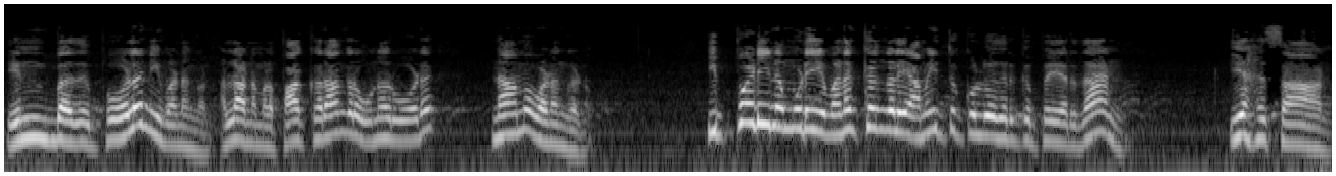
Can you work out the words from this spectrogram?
என்பது போல நீ வணங்கணும். அல்லாஹ் நம்மளை பார்க்கறாங்கிற உணர்வோட நாம வணங்கணும். இப்படி நம்முடைய வணக்கங்களை அமைத்துக் கொள்வதற்கு பெயர்தான் இஹ்சான்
